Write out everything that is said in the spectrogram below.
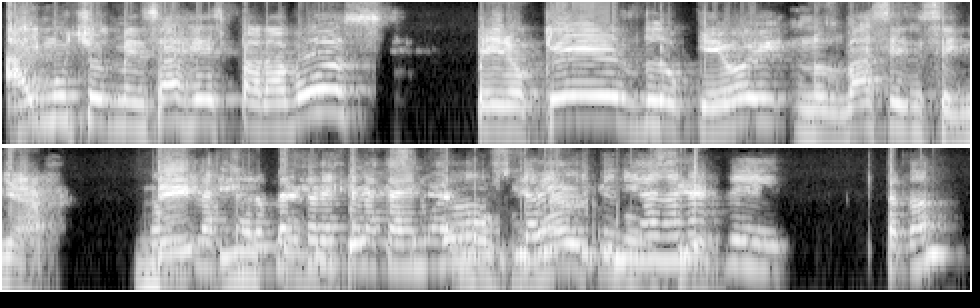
hay muchos mensajes para vos, pero ¿qué es lo que hoy nos vas a enseñar? De de ¿Perdón?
